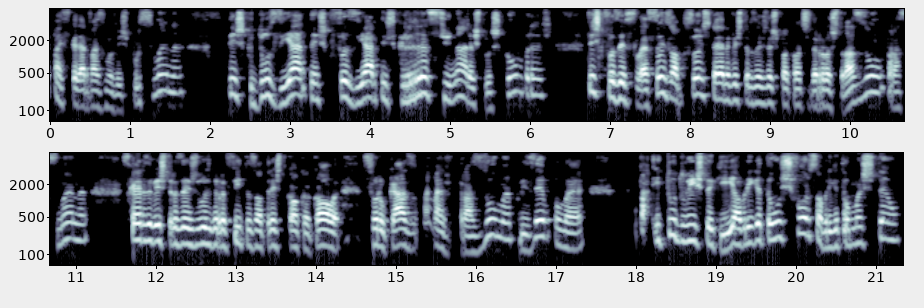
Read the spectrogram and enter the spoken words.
Epá, se calhar vais uma vez por semana, tens que dosear, tens que fasear, tens que racionar as tuas compras, Tens que fazer seleções, opções, se calhar a vez de trazer dois pacotes de arroz, trazes um para a semana. Se calhar a vez de trazer duas garrafitas ou três de Coca-Cola, se for o caso, trazes uma, por exemplo, não é? E tudo isto aqui obriga-te a um esforço, obriga-te a uma gestão,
